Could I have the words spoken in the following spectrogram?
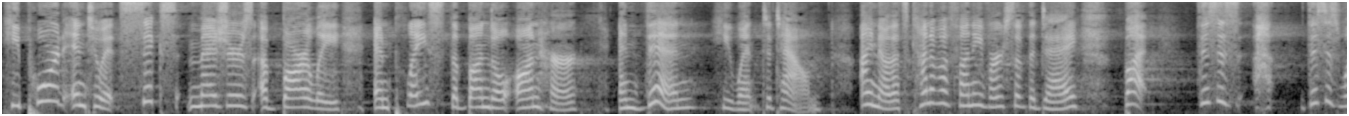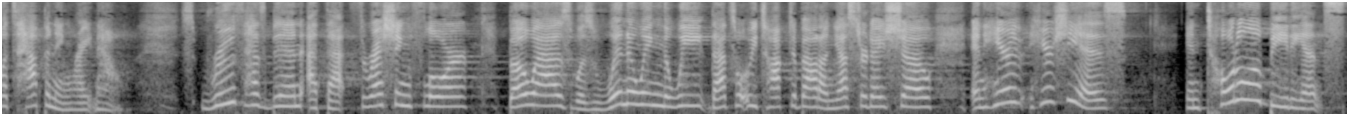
he poured into it six measures of barley and placed the bundle on her, and then he went to town. I know that's kind of a funny verse of the day, but this is, this is what's happening right now. Ruth has been at that threshing floor. Boaz was winnowing the wheat. That's what we talked about on yesterday's show. And here, here she is in total obedience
